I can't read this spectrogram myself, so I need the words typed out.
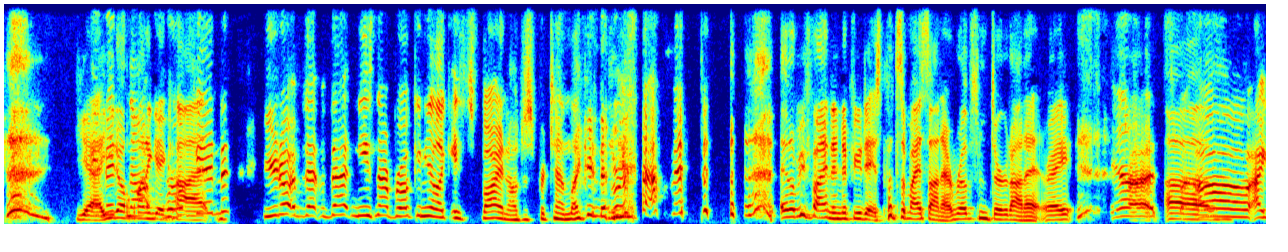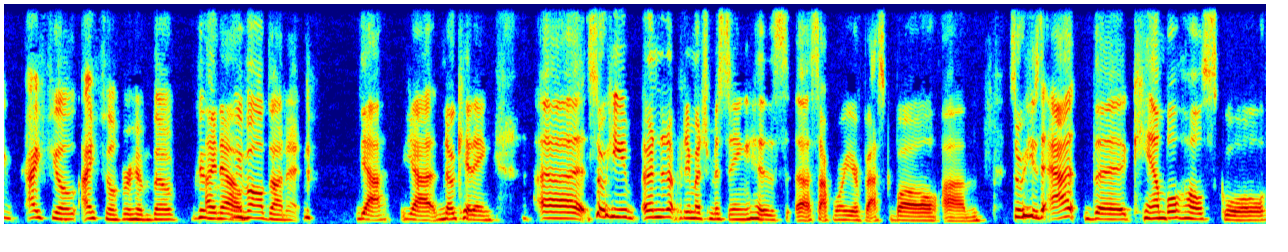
Yeah, If you don't want to get caught. You know, if that if that knee's not broken, you're like, it's fine. I'll just pretend like it never happened. It'll be fine in a few days. Put some ice on it, rub some dirt on it, right? Yeah. It's, Um, oh, I I feel I feel for him though because I know. we've all done it. Yeah, yeah, no kidding. Uh, so he ended up pretty much missing his uh, sophomore year of basketball. Um, so he's at the Campbell Hall School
